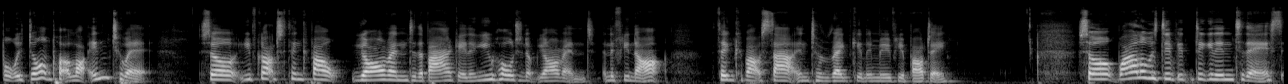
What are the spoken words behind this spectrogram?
but we don't put a lot into it. So you've got to think about your end of the bargain. Are you holding up your end? And if you're not, think about starting to regularly move your body. So while I was div- digging into this,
